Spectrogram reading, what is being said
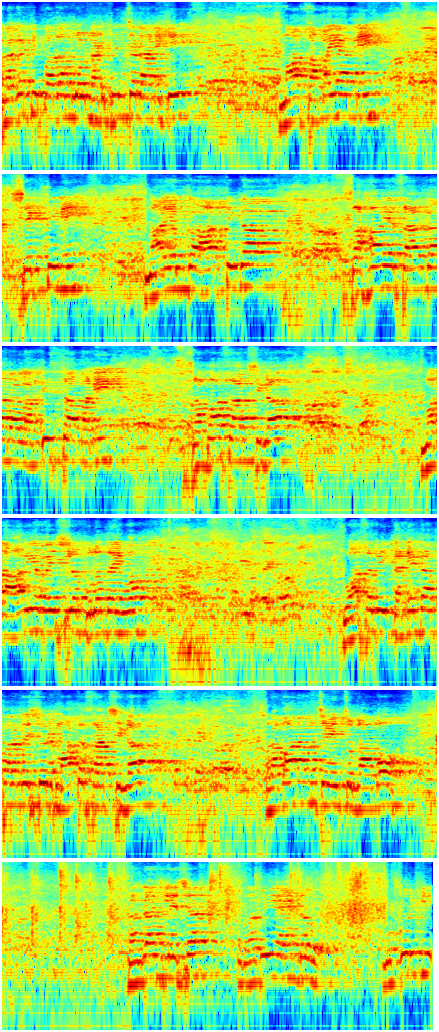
ప్రగతి పదంలో నడిపించడానికి మా సమయాన్ని శక్తిని నా యొక్క ఆర్థిక సహాయ సహకారాలు అందిస్తామని సభా సాక్షిగా మన ఆర్యవైశ్యుల కులదైవం వాసవి కన్యకా పరమేశ్వరి మాత సాక్షిగా ప్రమాణం చేయించున్నాము. కంగ్రాచులేషన్ రవి అండ్ ముగ్గురికి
